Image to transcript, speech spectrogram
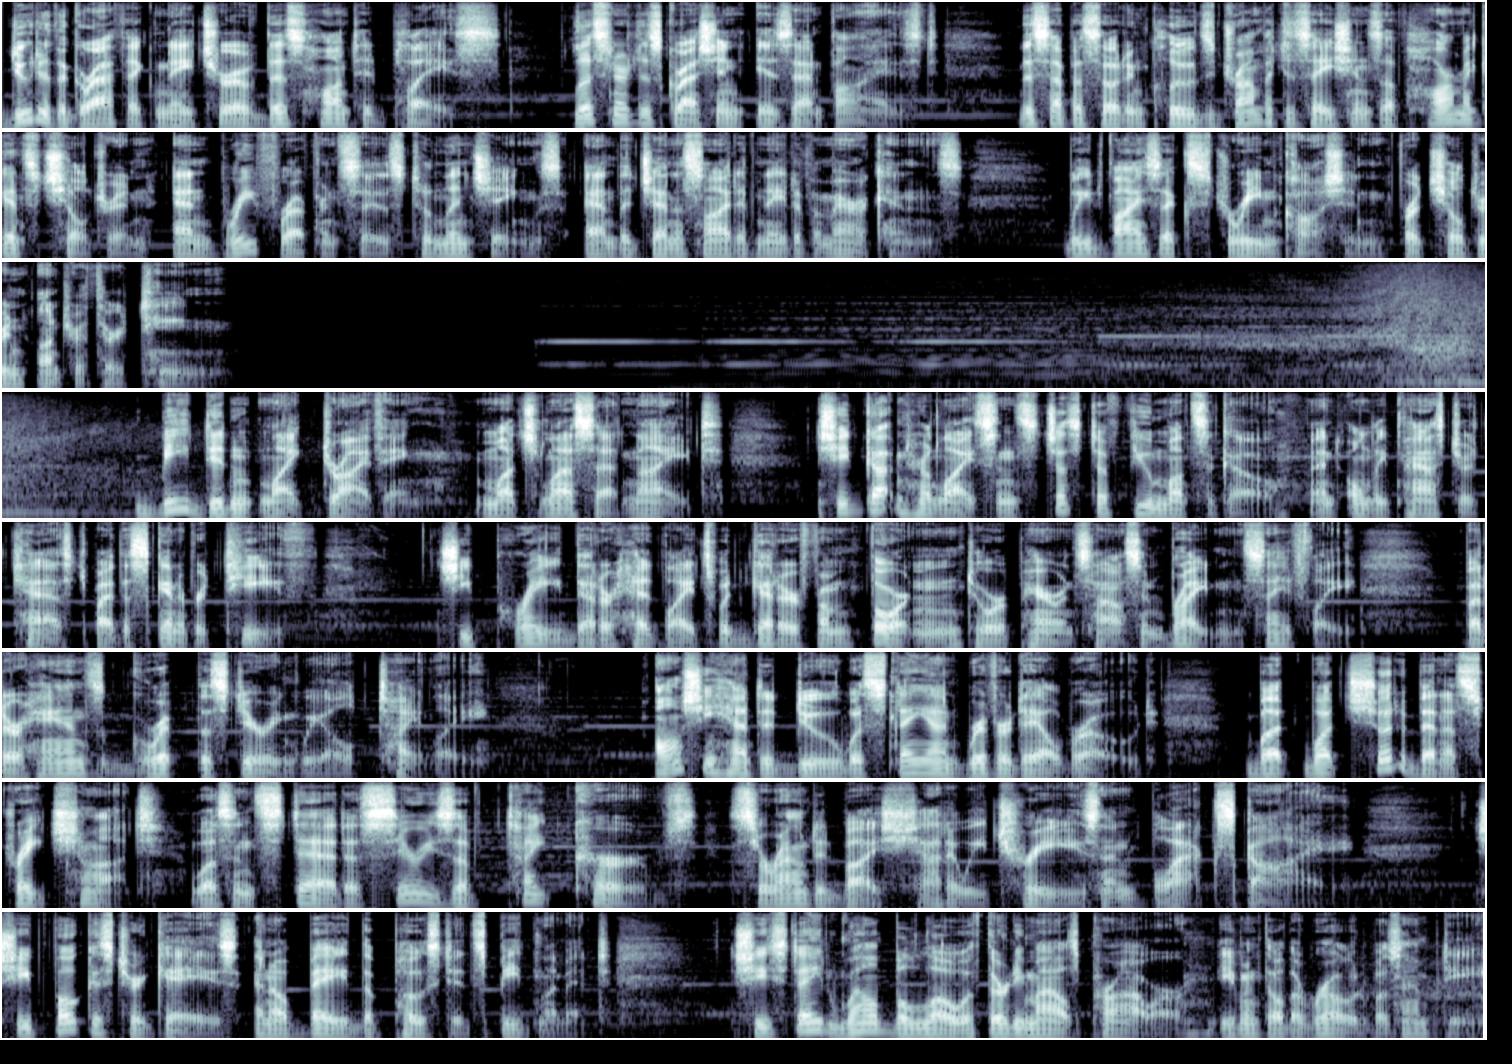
Due to the graphic nature of this haunted place, listener discretion is advised. This episode includes dramatizations of harm against children and brief references to lynchings and the genocide of Native Americans. We advise extreme caution for children under 13. Bee didn't like driving, much less at night. She'd gotten her license just a few months ago and only passed her test by the skin of her teeth. She prayed that her headlights would get her from Thornton to her parents' house in Brighton safely, but her hands gripped the steering wheel tightly. All she had to do was stay on Riverdale Road, but what should have been a straight shot was instead a series of tight curves surrounded by shadowy trees and black sky. She focused her gaze and obeyed the posted speed limit. She stayed well below 30 miles per hour, even though the road was empty.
